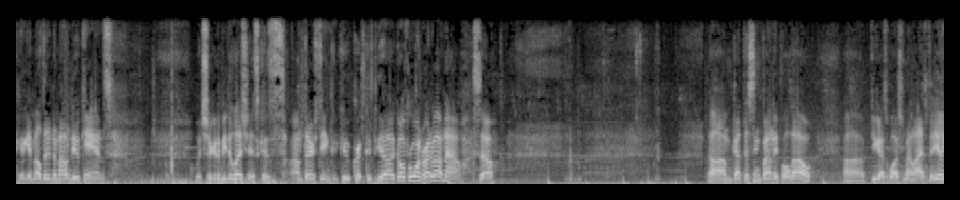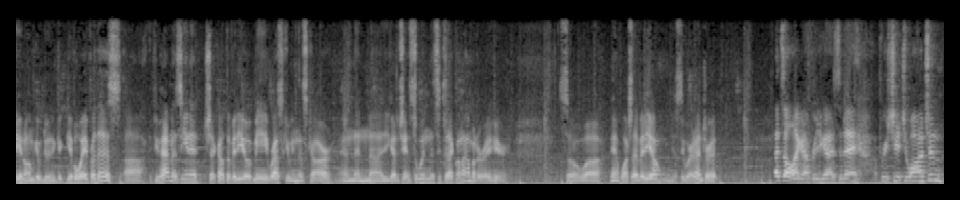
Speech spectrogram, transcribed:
Gonna get melted into Mountain Dew cans which are to be delicious because I'm thirsty and could, could, could uh, go for one right about now. So, um, got this thing finally pulled out. Uh, if you guys watched my last video, you know I'm doing a giveaway for this. Uh, if you haven't seen it, check out the video of me rescuing this car, and then uh, you got a chance to win this exact inclinometer right here. So, uh, yeah, watch that video and you'll see where to enter it. That's all I got for you guys today. Appreciate you watching.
